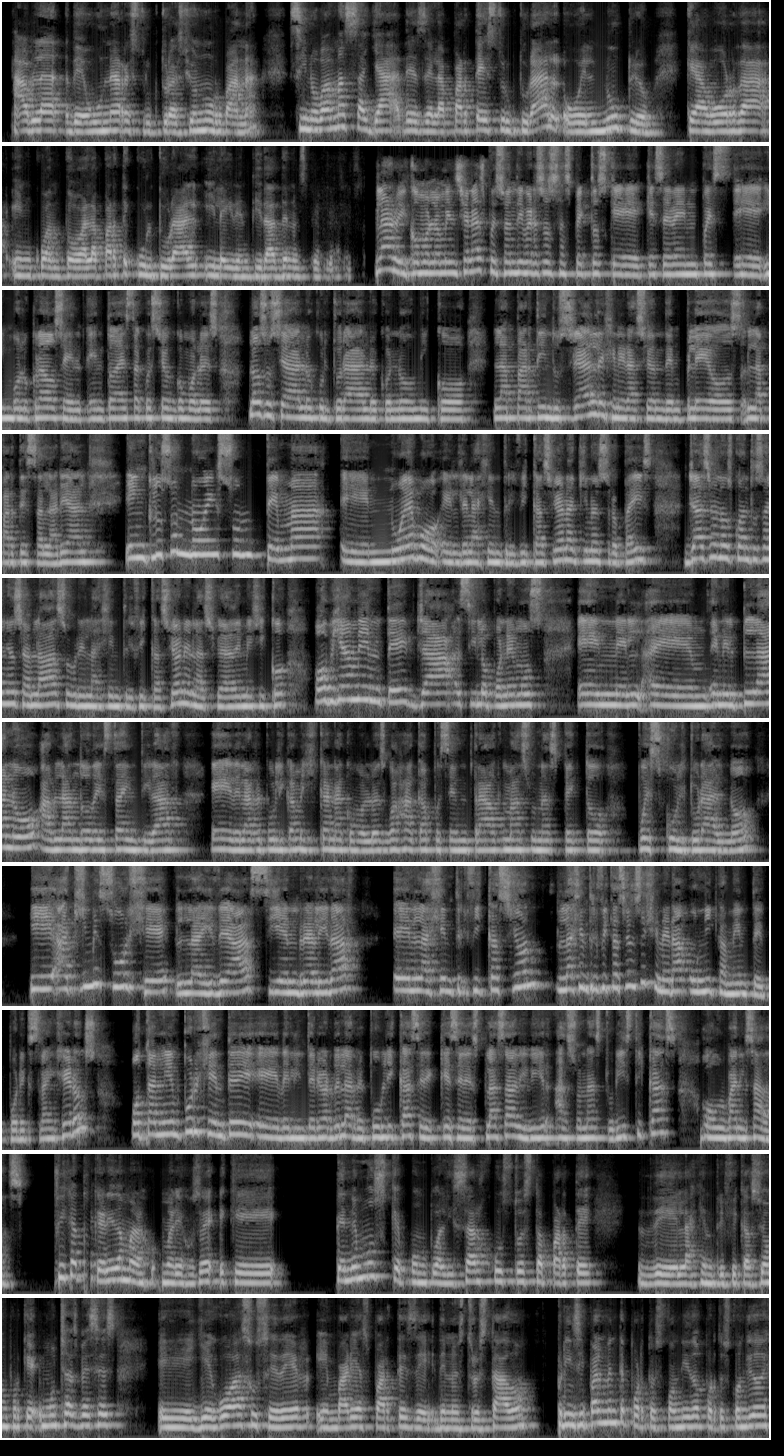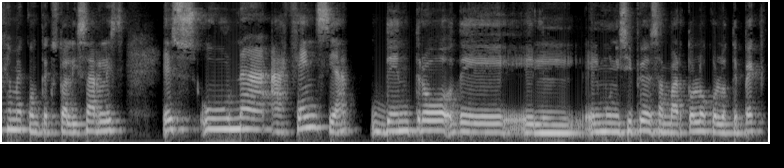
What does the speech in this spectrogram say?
habla de una reestructuración urbana, sino va más allá desde la parte estructural o el núcleo que aborda en cuanto a la parte cultural y la identidad de nuestro país. Claro, y como lo mencionas, pues son diversos aspectos que, que se ven pues eh, involucrados en, en toda esta cuestión, como lo es lo social, lo cultural, lo económico, la parte industrial de generación de empleos, la parte salarial, e incluso no es un tema eh, nuevo el de la gentrificación aquí en nuestro país. Hace unos cuantos años se hablaba sobre la gentrificación en la Ciudad de México. Obviamente, ya si lo ponemos en el, eh, en el plano, hablando de esta entidad eh, de la República Mexicana como lo es Oaxaca, pues entra más un aspecto pues cultural, ¿no? Y aquí me surge la idea si en realidad en la gentrificación, la gentrificación se genera únicamente por extranjeros o también por gente eh, del interior de la República que se desplaza a vivir a zonas turísticas o urbanizadas. Fíjate, querida María José, que tenemos que puntualizar justo esta parte de la gentrificación, porque muchas veces eh, llegó a suceder en varias partes de, nuestro estado principalmente Puerto Escondido. Puerto Escondido, déjenme contextualizarles, es una agencia dentro del el municipio de San Bartolo, Colotepec,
